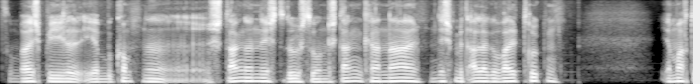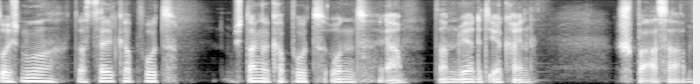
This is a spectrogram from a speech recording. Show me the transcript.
Zum Beispiel, ihr bekommt eine Stange nicht durch so einen Stangenkanal, nicht mit aller Gewalt drücken. Ihr macht euch nur das Zelt kaputt, Stange kaputt und ja, dann werdet ihr keinen Spaß haben.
